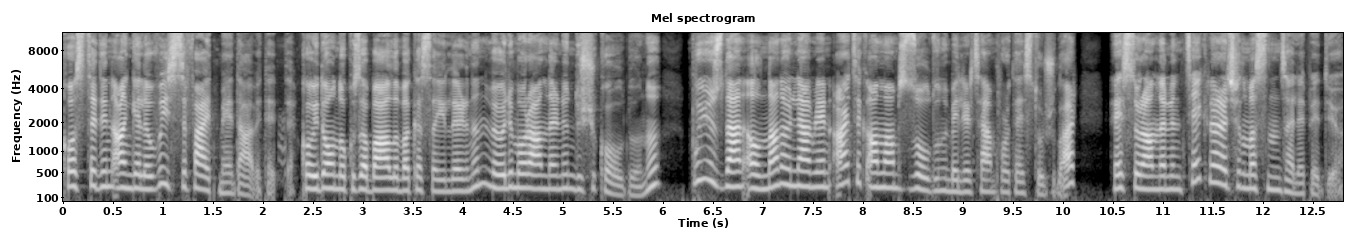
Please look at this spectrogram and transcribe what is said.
Kostadin Angelov'u istifa etmeye davet etti. Covid-19'a bağlı vaka sayılarının ve ölüm oranlarının düşük olduğunu, bu yüzden alınan önlemlerin artık anlamsız olduğunu belirten protestocular, restoranların tekrar açılmasını talep ediyor.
